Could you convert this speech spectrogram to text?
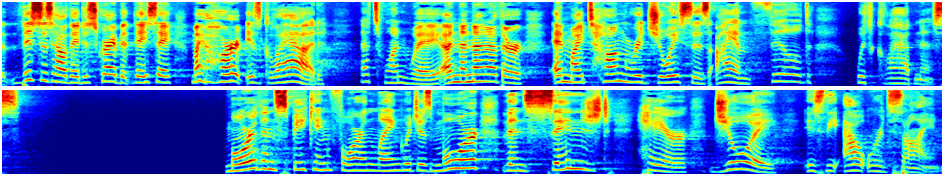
this is how they describe it. They say, My heart is glad. That's one way. And another, and my tongue rejoices. I am filled with gladness. More than speaking foreign languages, more than singed hair, joy is the outward sign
